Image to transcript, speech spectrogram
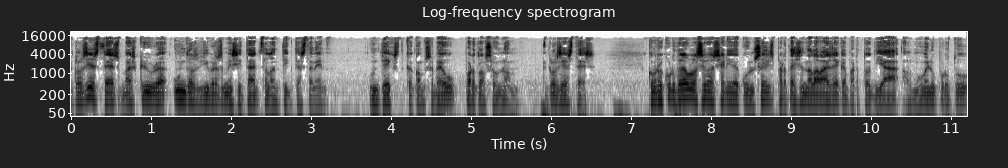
Eclesiastés va escriure un dels llibres més citats de l'Antic Testament, un text que, com sabeu, porta el seu nom, Eclesiastés. Com recordareu, la seva sèrie de consells parteixen de la base que per tot hi ha el moment oportú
